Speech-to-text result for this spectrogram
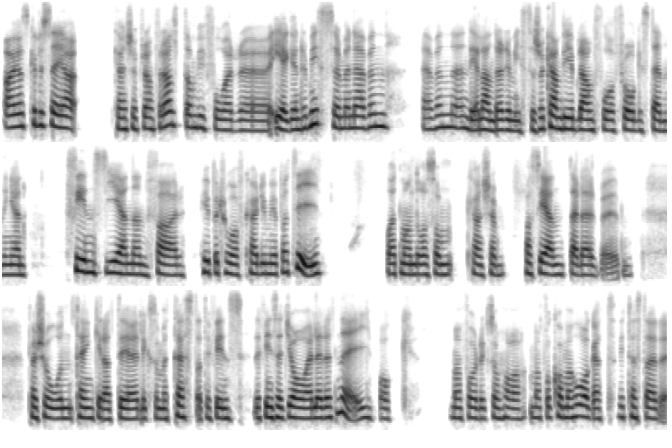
Ja, jag skulle säga kanske framförallt om vi får eh, egenremisser men även, även en del andra remisser så kan vi ibland få frågeställningen Finns genen för hypertrof kardiomyopati? Och att man då som kanske patient eller eh, person tänker att det är liksom ett test, att det finns, det finns ett ja eller ett nej. Och man får, liksom ha, man får komma ihåg att vi testar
